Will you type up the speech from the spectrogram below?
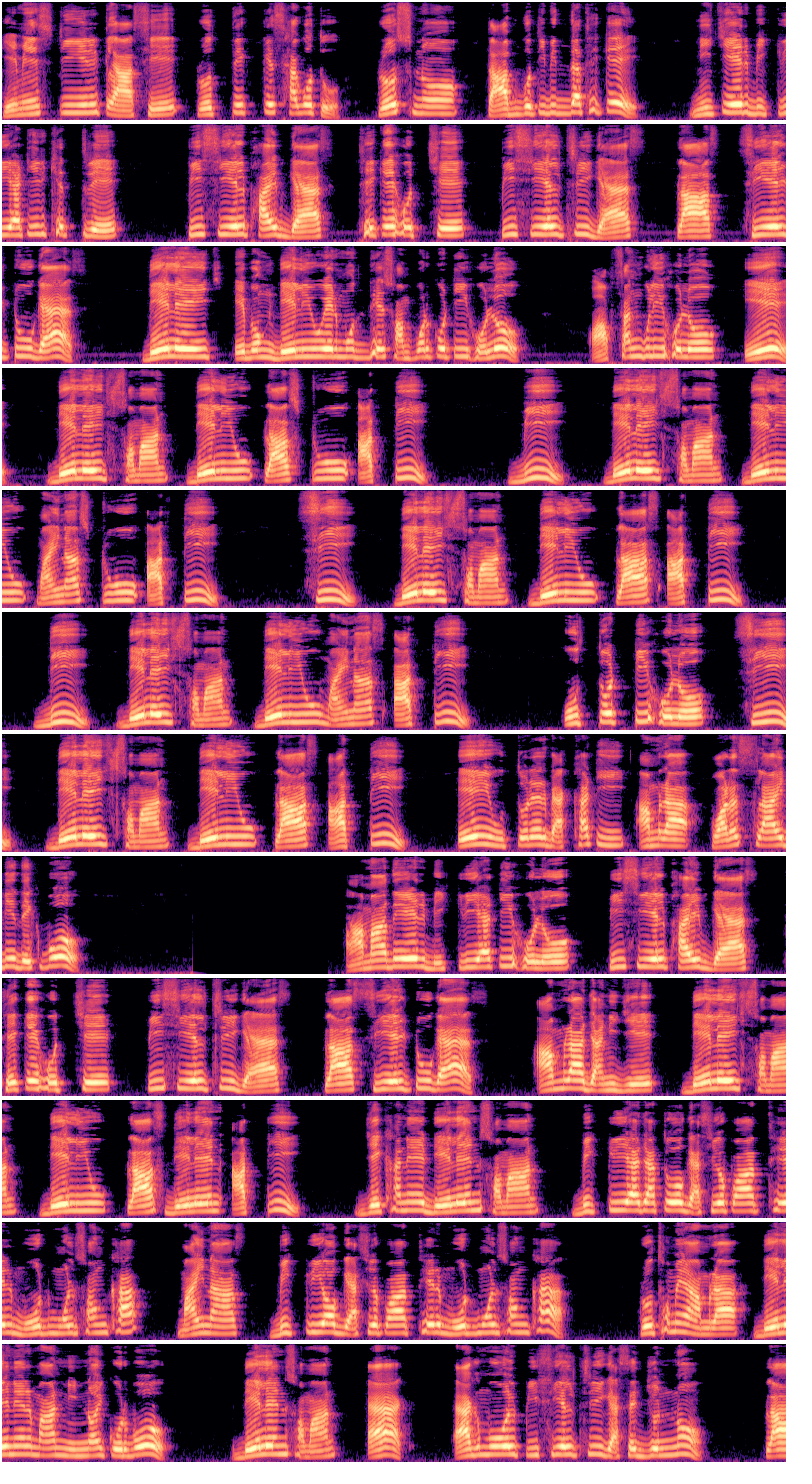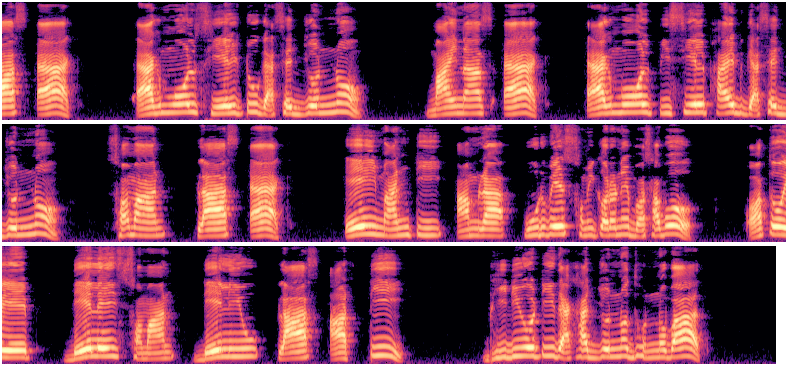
কেমিস্ট্রির ক্লাসে প্রত্যেককে স্বাগত। প্রশ্ন, তাপগতিবিদ্যা থেকে নিচের বিক্রিয়াটির ক্ষেত্রে পিসিএল ফাইভ গ্যাস থেকে হচ্ছে PCL three gas plus CL two gas. Del H এবং ডেল ইউ এর মধ্যে সম্পর্কটি হলো, অপশানগুলি হলো এ ডেল এইচ সমান del U plus two R T B del H সমান del U minus two R T C del H সমান del U plus R T D del H সমান del U minus R T উত্তরটি হল C del H সমান del U plus R T এই উত্তরের ব্যাখ্যাটি আমরা পরের স্লাইডে দেখব। আমাদের বিক্রিয়াটি হলো পিসিএল ফাইভ গ্যাস থেকে হচ্ছে PCL three gas plus CL two gas. আমরা জানি যে ডেল এইচ সমান del U plus del N R T যেখানে ডেল এন সমান বিক্রিয়াজাত গ্যাসীয় পদার্থের মোট মোল সংখ্যা মাইনাস বিক্রিয়ক গ্যাসীয় পদার্থের মোট মোল সংখ্যা। প্রথমে আমরা ডেল এর মান নির্ণয় করব। ডেল এন সমান এক। এক মোল পিসিএল থ্রি গ্যাসের জন্য প্লাস এক। এক মোল সিএল টু গ্যাসের জন্য মাইনাস এক। এক মোল পিসিএল ফাইভ গ্যাসের জন্য সমান প্লাস এক। এই মানটি আমরা পূর্বের সমীকরণে বসাবো। অতএব ডেল এইচ সমান del U plus R T ভিডিওটি দেখার জন্য ধন্যবাদ।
